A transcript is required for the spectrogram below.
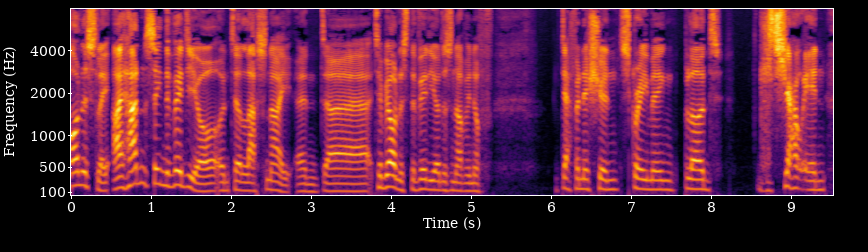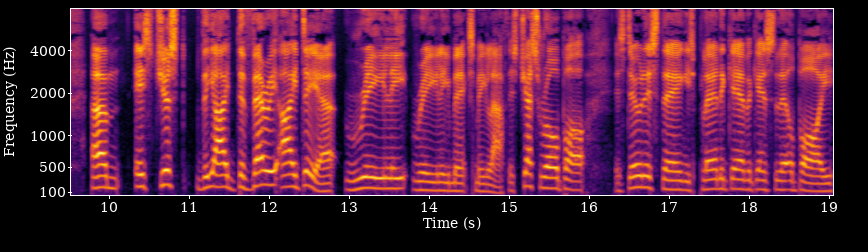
honestly I hadn't seen the video until last night, and uh, to be honest, the video doesn't have enough definition, screaming, blood, shouting. Um, it's just the i- the very idea really really makes me laugh. This chess robot is doing his thing. He's playing a game against a little boy.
